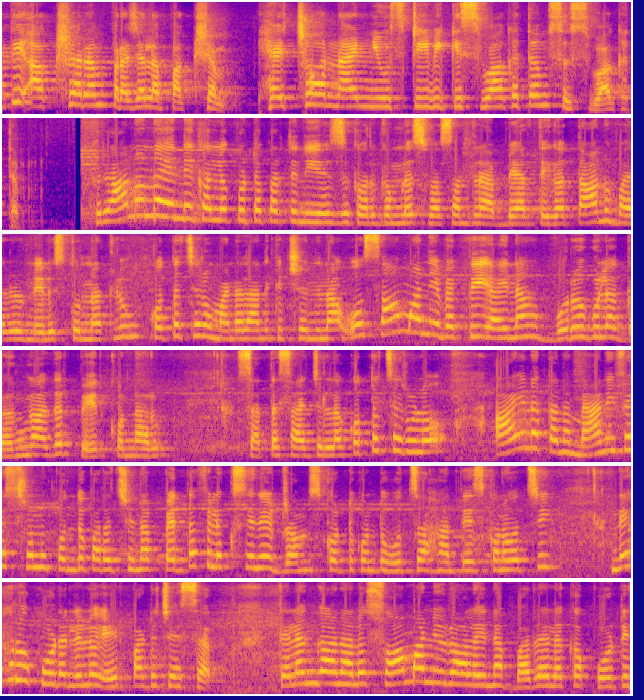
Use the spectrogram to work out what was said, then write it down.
ప్రతి అక్షరం ప్రజల పక్షం. హెచ్ఆర్ నైన్ న్యూస్ టీవీకి స్వాగతం సుస్వాగతం. రానున్న ఎన్నికల్లో పుట్టపర్తి నియోజకవర్గంలో స్వతంత్ర అభ్యర్థిగా తాను బరిలో నిలుస్తున్నట్లు కొత్తచెరు మండలానికి చెందిన ఓ సామాన్య వ్యక్తి అయిన బురుగుల గంగాధర్ పేర్కొన్నారు. సత్తసాయి జిల్లా కొత్త చెరువులో ఆయన తన మేనిఫెస్టోను పొందుపరచిన పెద్ద ఫ్లెక్సీని డ్రమ్స్ కొట్టుకుంటూ ఉత్సాహం తీసుకొని వచ్చి నెహ్రూ కూడలిలో ఏర్పాటు చేశారు. తెలంగాణలో సామాన్యురాలైన బర్రెలకు పోటీ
